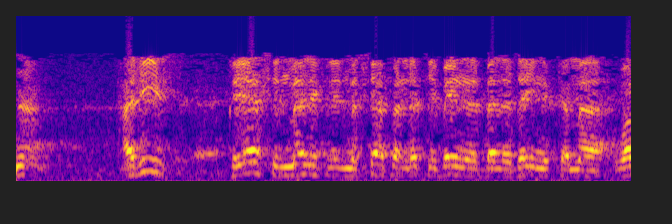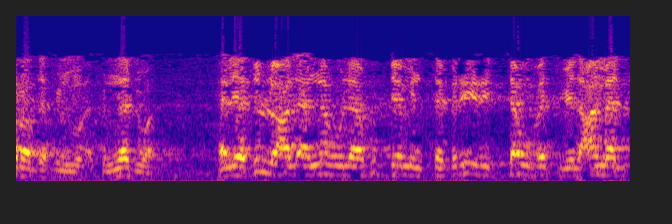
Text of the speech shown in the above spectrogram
نعم. حديث قياس الملك للمسافة التي بين البلدين كما ورد في الندوة. هل يدل على أنه لا بد من تبرير التوبة بالعمل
